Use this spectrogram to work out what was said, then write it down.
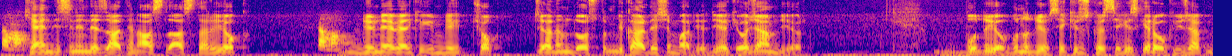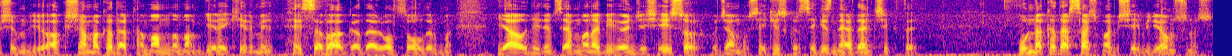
Tamam. Kendisinin de zaten asla astarı yok. Tamam. Dün evvelki gün bir çok canım dostum bir kardeşim arıyor. Diyor ki hocam diyor bu diyor bunu diyor 848 kere okuyacakmışım diyor. Akşama kadar tamamlamam gerekir mi? Sabaha kadar olsa olur mu? Yahu dedim sen bana bir önce şeyi sor. Hocam bu 848 nereden çıktı? Bu ne kadar saçma bir şey biliyor musunuz?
